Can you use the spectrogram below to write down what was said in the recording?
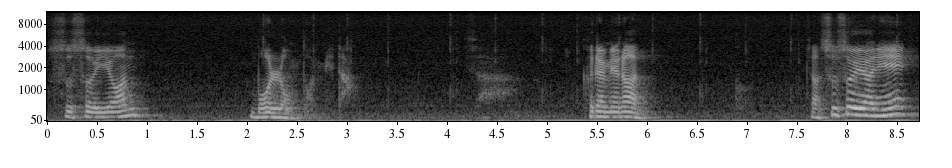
수소이온 몰 농도입니다. 자, 그러면은 자, 수소이온이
